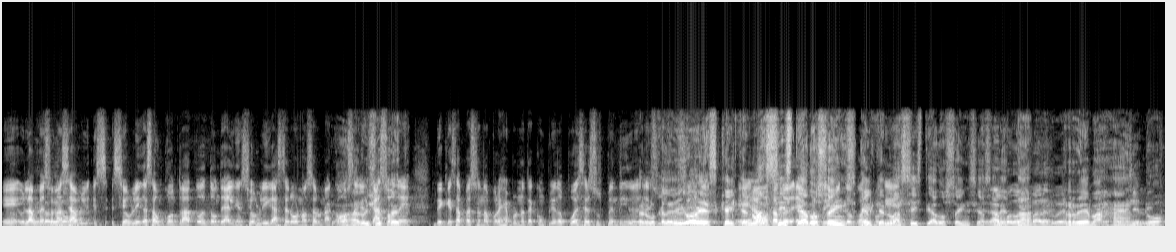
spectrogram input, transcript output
eh, la persona se, se, obliga, o sea, un contrato donde alguien se obliga a hacer o no hacer una cosa. en el caso de, de, que esa persona, por ejemplo, no esté cumpliendo, puede ser suspendido. Pero lo que le digo es que el que eh, no asiste a docencia, el que no asiste a docencia se le está rebajando,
